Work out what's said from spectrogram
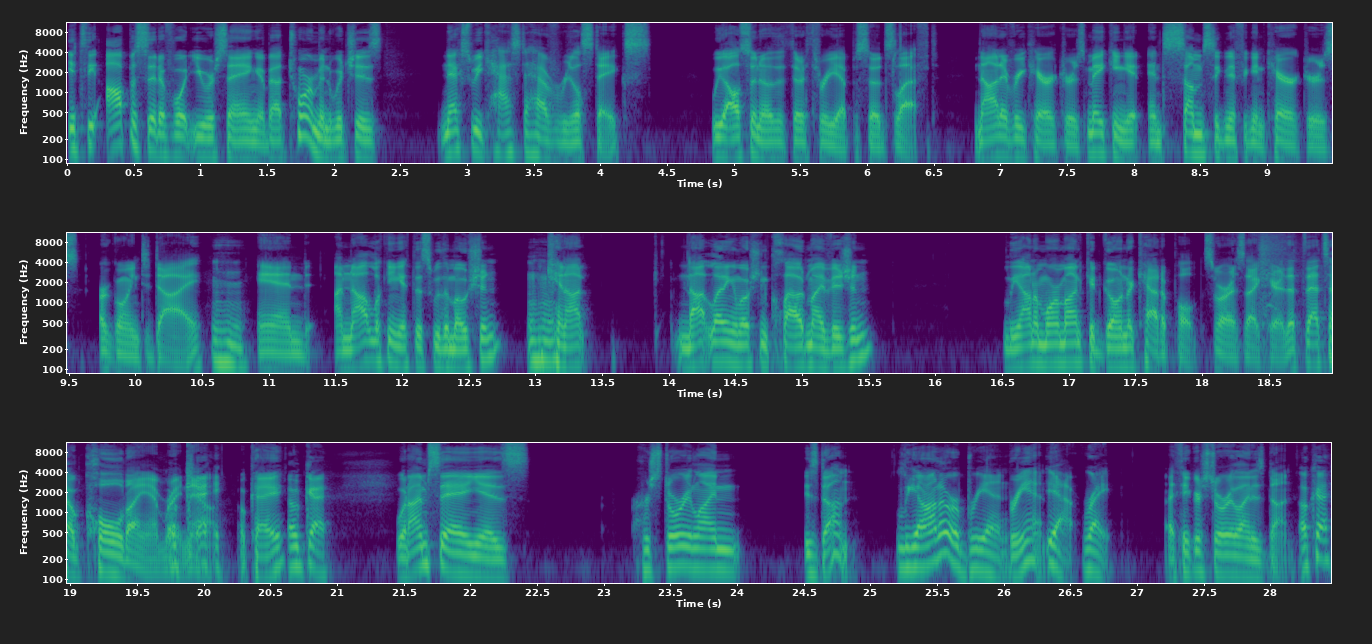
it's the opposite of what you were saying about Tormund, which is next week has to have real stakes. We also know that there are three episodes left. Not every character is making it, and some significant characters are going to die. Mhm. And I'm not looking at this with emotion. Mhm. Cannot, not letting emotion cloud my vision. Lyanna Mormont could go in a catapult, as far as I care. That's that's how cold I am right now. Okay. Okay. okay, What I'm saying is, her storyline is done. Liana or Brienne? Brienne. Yeah, right. I think her storyline is done. Okay,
